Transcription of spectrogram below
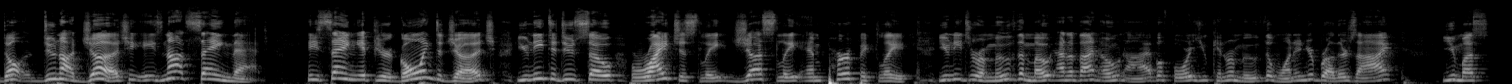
don't, do not judge. He, he's not saying that. He's saying if you're going to judge, you need to do so righteously, justly, and perfectly. You need to remove the mote out of thine own eye before you can remove the one in your brother's eye. You must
